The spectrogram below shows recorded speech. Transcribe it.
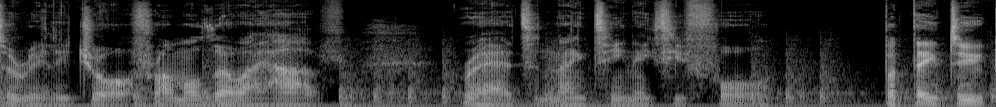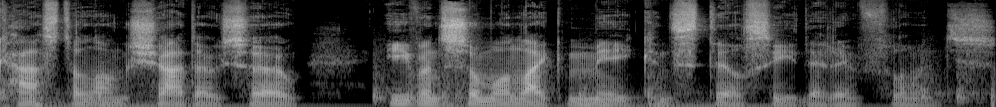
to really draw from, although I have read 1984. But they do cast a long shadow, so even someone like me can still see their influence.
